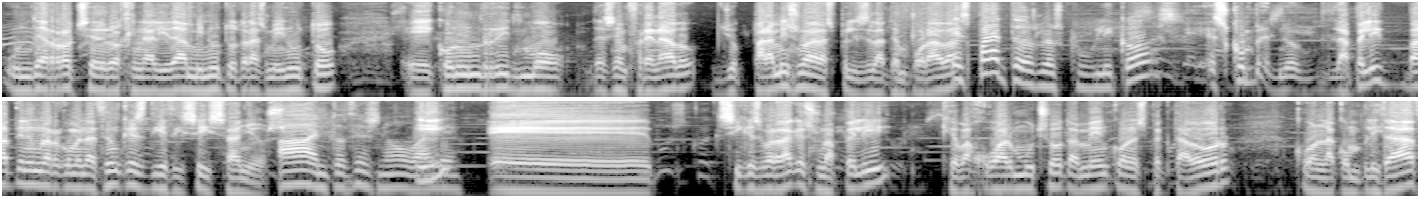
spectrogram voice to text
un derroche de originalidad minuto tras minuto, eh, con un ritmo desenfrenado. Yo, para mí es una de las pelis de la temporada. ¿Es para todos los públicos? Es no, la peli va a tener una recomendación que es 16 años. Ah, entonces no, Y vale. eh, sí que es verdad que es una peli que va a jugar mucho también con el espectador, con la complicidad.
